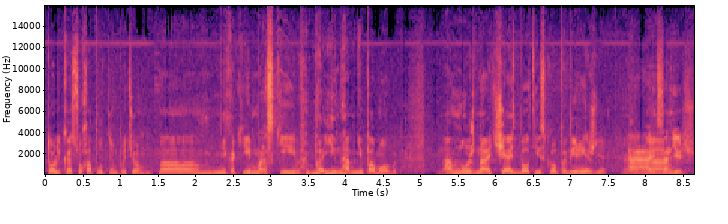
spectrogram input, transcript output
только сухопутным путем. А, Никакие морские бои нам не помогут. Нам нужна часть Балтийского побережья. А, Александр Юрьевич,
